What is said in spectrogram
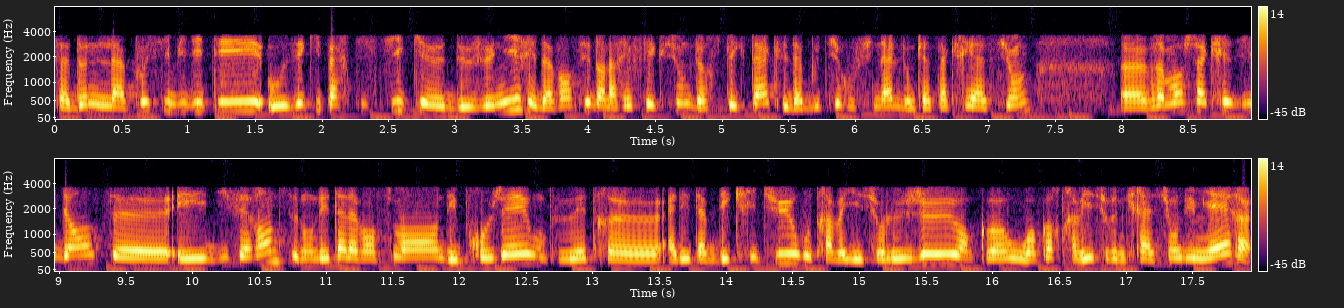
Ça donne la possibilité aux équipes artistiques de venir et d'avancer dans la réflexion de leur spectacle et d'aboutir au final donc à sa création. Euh, vraiment, chaque résidence euh, est différente selon l'état d'avancement des projets. On peut être euh, à l'étape d'écriture ou travailler sur le jeu, encore ou encore travailler sur une création lumière.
